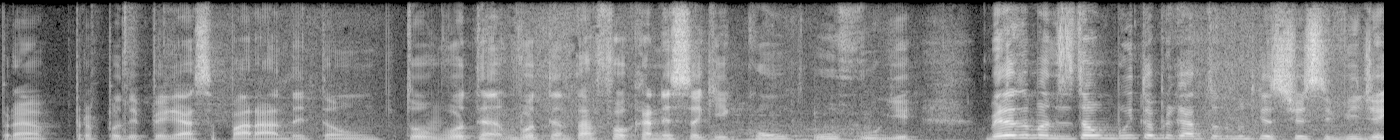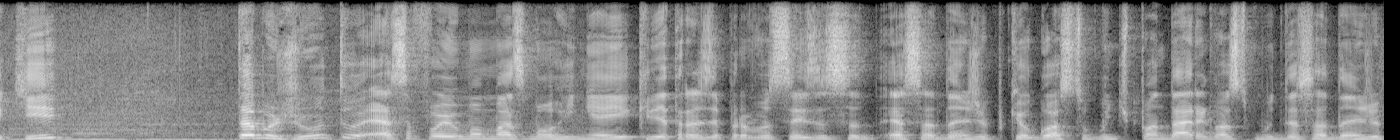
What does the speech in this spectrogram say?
Pra, pra poder pegar essa parada. Então tô, vou, te, vou tentar focar nisso aqui com o Rug. Beleza, mano? Então muito obrigado a todo mundo que assistiu esse vídeo aqui. Tamo junto, essa foi uma masmorrinha aí, queria trazer pra vocês essa, essa dungeon, porque eu gosto muito de Pandaria, gosto muito dessa dungeon,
